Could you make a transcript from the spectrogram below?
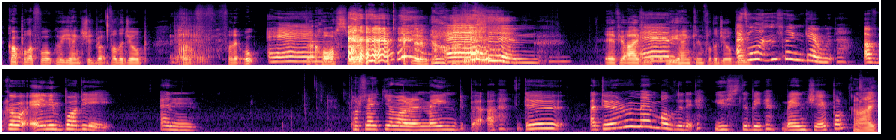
a couple of folk who you think should be up for the job for for it? Oh, Um, is that a horse? Um, if you're Ivy, who Um, you thinking for the job? I Then? don't think I w- I've got anybody in particular in mind, but I do I do remember that it used to be Ben Shephard. Aye,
